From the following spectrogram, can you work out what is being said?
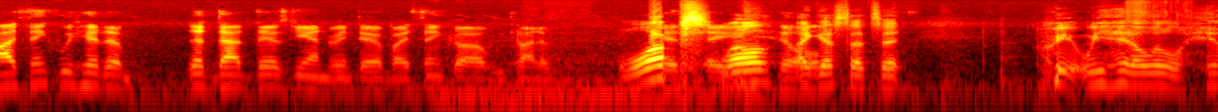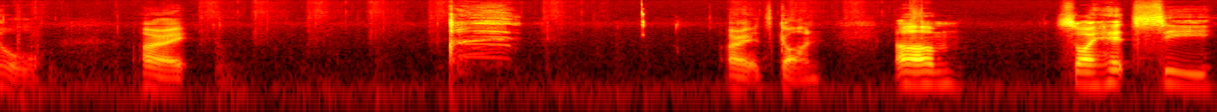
I think we hit a. That, that there's the end right there, but I think uh, we kind of. Whoops. Well, I guess that's it. We we hit a little hill. All right. All right, it's gone. Um, so I hit C.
